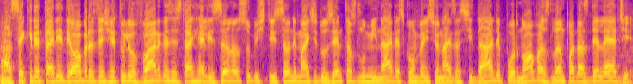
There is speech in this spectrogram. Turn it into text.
A Secretaria de Obras de Getúlio Vargas está realizando a substituição de mais de 200 luminárias convencionais da cidade por novas lâmpadas de LED.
